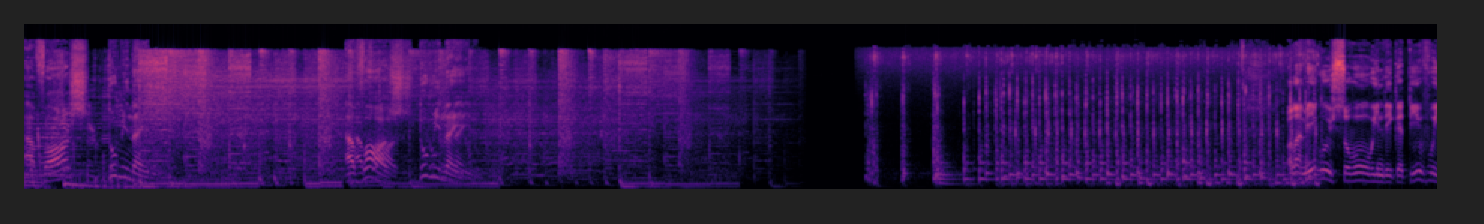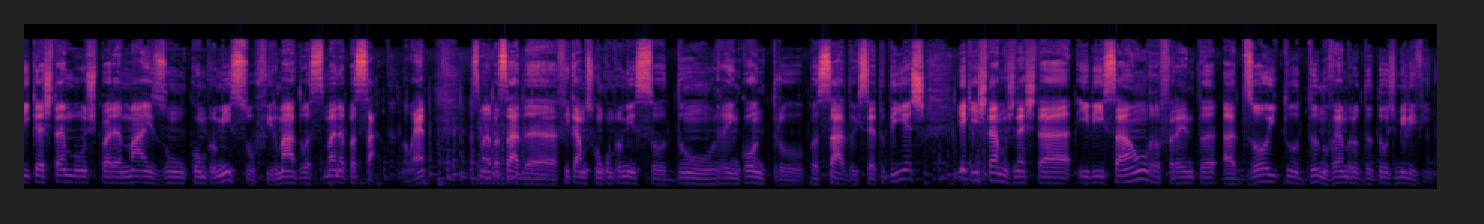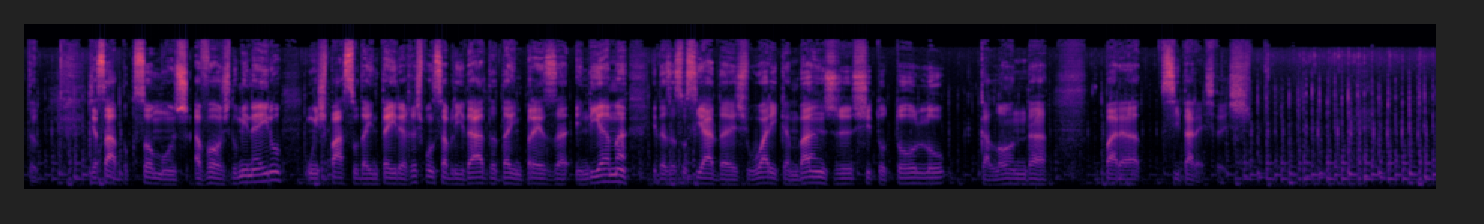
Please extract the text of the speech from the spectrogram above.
A voz do Mineiro. A voz do Mineiro. Olá amigos, sou o Indicativo e cá estamos para mais um compromisso firmado a semana passada, não é? A semana passada ficámos com o compromisso de um reencontro passado os sete dias e aqui estamos nesta edição referente a 18 de novembro de 2020. Já sabe que somos a Voz do Mineiro, um espaço da inteira responsabilidade da empresa Indiama e das associadas Waricambange, Chitotolo, Calonda, para citar estas.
